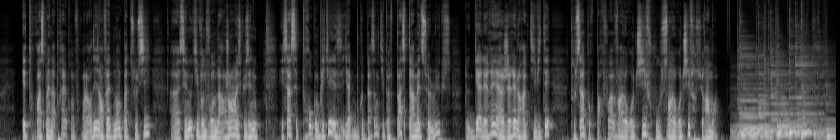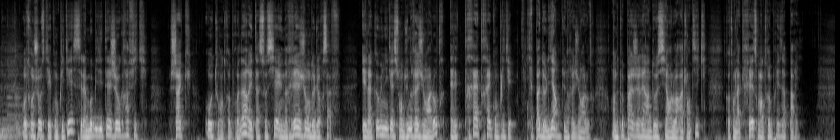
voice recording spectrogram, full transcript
et trois semaines après, on leur dit en fait non, pas de souci, euh, c'est nous qui vous devons de l'argent, excusez-nous. Et ça, c'est trop compliqué. Il y a beaucoup de personnes qui ne peuvent pas se permettre ce luxe de galérer à gérer leur activité, tout ça pour parfois 20 euros de chiffre ou 100 euros de chiffre sur un mois. Autre chose qui est compliquée, c'est la mobilité géographique. Chaque auto-entrepreneur est associé à une région de l'URSSAF. Et la communication d'une région à l'autre, elle est très très compliquée. Il n'y a pas de lien d'une région à l'autre. On ne peut pas gérer un dossier en Loire-Atlantique quand on a créé son entreprise à Paris.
